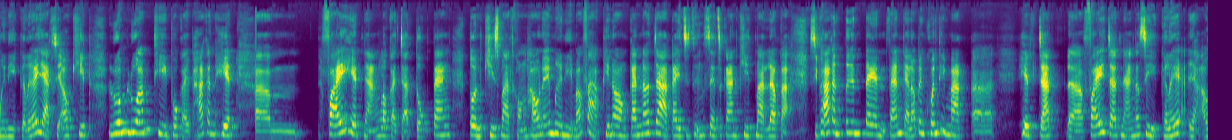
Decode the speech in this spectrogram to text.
มือนี้ก็เลยอยากสิเอาคลิปรวมๆที่พวกไก่พากันเฮ็ดอ่า ไฟเฮ็ดหยังเราก็จัดตกแต่งต้นคริสต์มาสของเขาในมือนีมาฝากพี่น้องกันเนาะจ้าใกล้จะถึงเทศกาลคริสต์มาสแล้วก็สิพากันตื่นเต้น แฟนแกเราเป็นคนที่มักเอ่อเฮ็ดจัดไฟจัดหนังจังซี่ก็เลยอยากเอา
